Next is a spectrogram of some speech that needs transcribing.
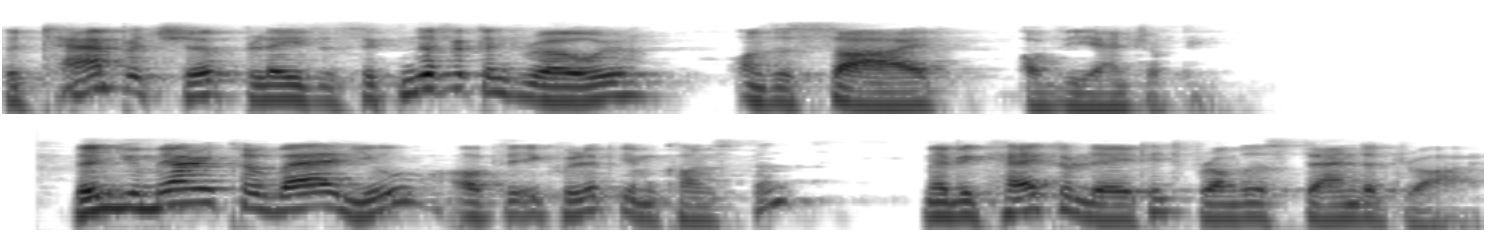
the temperature plays a significant role on the side of the entropy. The numerical value of the equilibrium constant may be calculated from the standard drive.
